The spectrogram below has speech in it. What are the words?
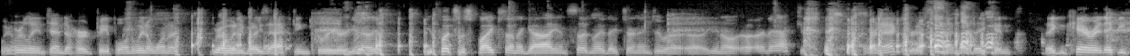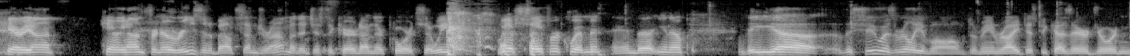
We don't really intend to hurt people, and we don't want to grow anybody's acting career. You know, you put some spikes on a guy, and suddenly they turn into a, a you know an actor or an actress, and they can they can carry they can carry on carry on for no reason about some drama that just occurred on their court. So we we have safer equipment, and uh, you know the uh, the shoe has really evolved. I mean, right? Just because Air Jordan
